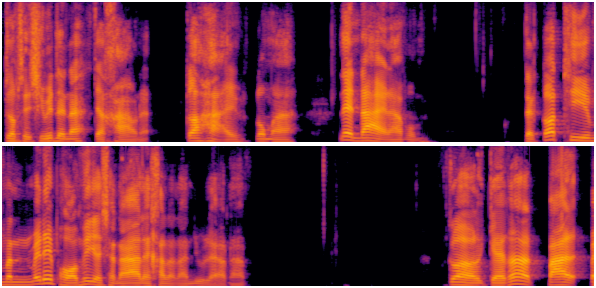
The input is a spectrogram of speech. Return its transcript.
เกือบเสียชีวิตเลยนะ จากข่าวเนี่ย ก็หายลงมาเล่นได้นะครับผม แต่ก็ทีมมันไม่ได้พร้อมที่จะชนะอะไรขนาดนั้นอยู่แล้วนะครับ ก็แกก็ปาไป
